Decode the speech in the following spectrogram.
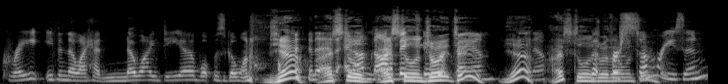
great, even though I had no idea what was going on. yeah. and- I still, and I'm not I still enjoy it too. fan, yeah. you know? I still But enjoy for that one For some too. reason,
